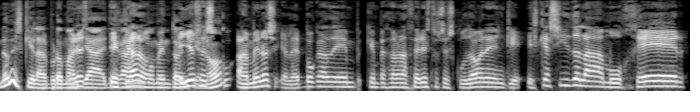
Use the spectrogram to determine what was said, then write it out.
¿No ves que las bromas es- ya llegan claro, a un momento en ellos que no? al menos en la época de que empezaron a hacer esto se escudaban en que es que ha sido la mujer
